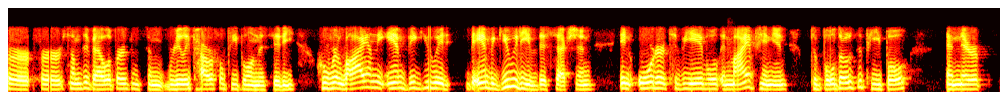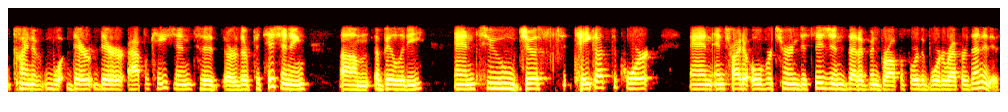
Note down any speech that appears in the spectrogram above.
for, for some developers and some really powerful people in the city who rely on the ambiguity, the ambiguity of this section in order to be able, in my opinion, to bulldoze the people and their kind of their their application to or their petitioning um, ability and to just take us to court and, and try to overturn decisions that have been brought before the Board of Representatives.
